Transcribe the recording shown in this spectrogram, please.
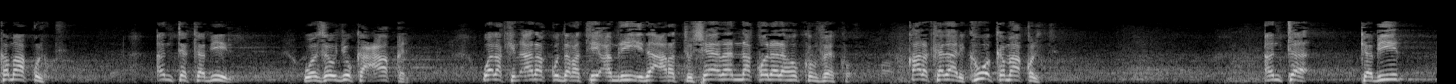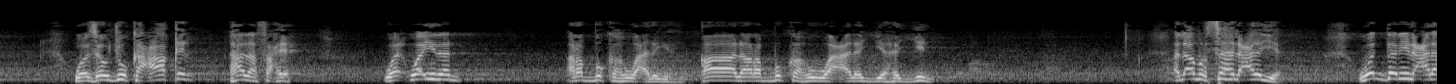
كما قلت. أنت كبير وزوجك عاقل ولكن أنا قدرتي أمري إذا أردت شيئا أن نقول له كن فيكون. قال كذلك هو كما قلت. أنت كبير وزوجك عاقل هذا صحيح. وإذا ربك هو علي هين. قال ربك هو علي هين. الأمر سهل علي. والدليل على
